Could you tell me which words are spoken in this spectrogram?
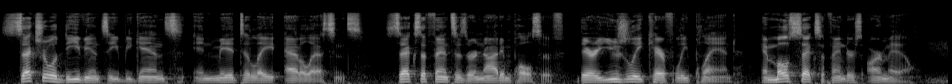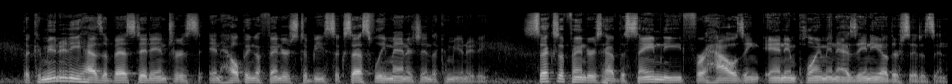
Sexual deviancy begins in mid to late adolescence. Sex offenses are not impulsive. They are usually carefully planned, and most sex offenders are male. The community has a vested interest in helping offenders to be successfully managed in the community. Sex offenders have the same need for housing and employment as any other citizen.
